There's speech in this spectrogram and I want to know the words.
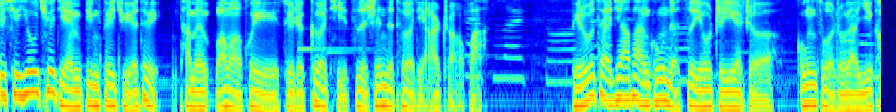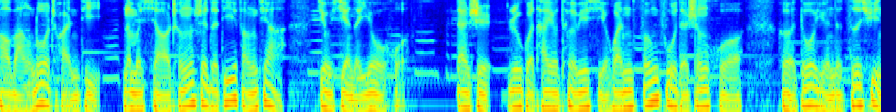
这些优缺点并非绝对，他们往往会随着个体自身的特点而转化。比如在家办公的自由职业者，工作主要依靠网络传递，那么小城市的低房价就显得诱惑。但是如果他又特别喜欢丰富的生活和多元的资讯，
